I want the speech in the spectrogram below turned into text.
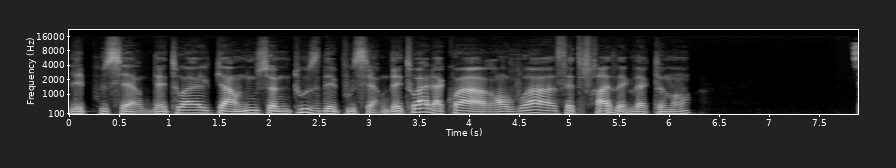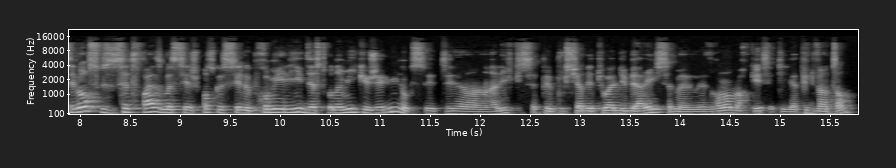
les poussières d'étoiles, car nous sommes tous des poussières d'étoiles. À quoi renvoie cette phrase exactement? C'est bon, cette phrase, moi, je pense que c'est le premier livre d'astronomie que j'ai lu. Donc, c'était un, livre qui s'appelait Poussières d'étoiles du Berry. Ça m'avait vraiment marqué. C'était il y a plus de 20 ans.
